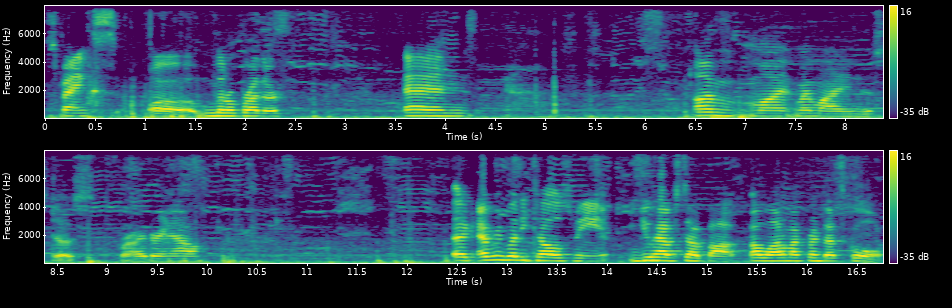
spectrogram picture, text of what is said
Spank's uh, little brother. And I'm my my mind is just fried right now. Like everybody tells me you have Subbot. A lot of my friends at school.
